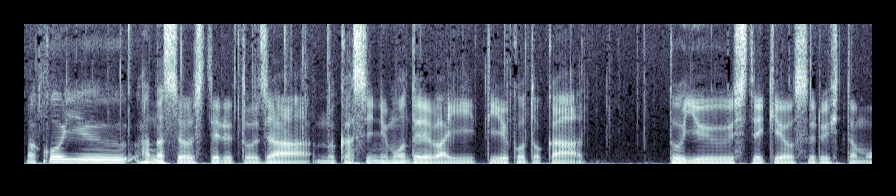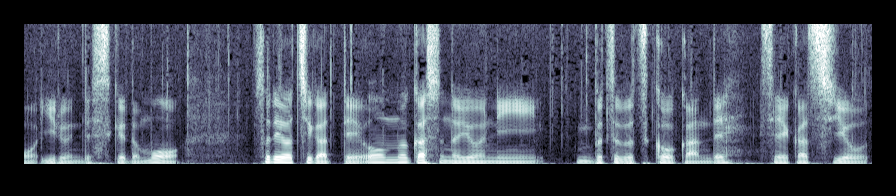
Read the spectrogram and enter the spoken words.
まあ、こういう話をしてるとじゃあ昔に戻ればいいっていうことかという指摘をする人もいるんですけどもそれは違って大昔のように物々交換で生活しよう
